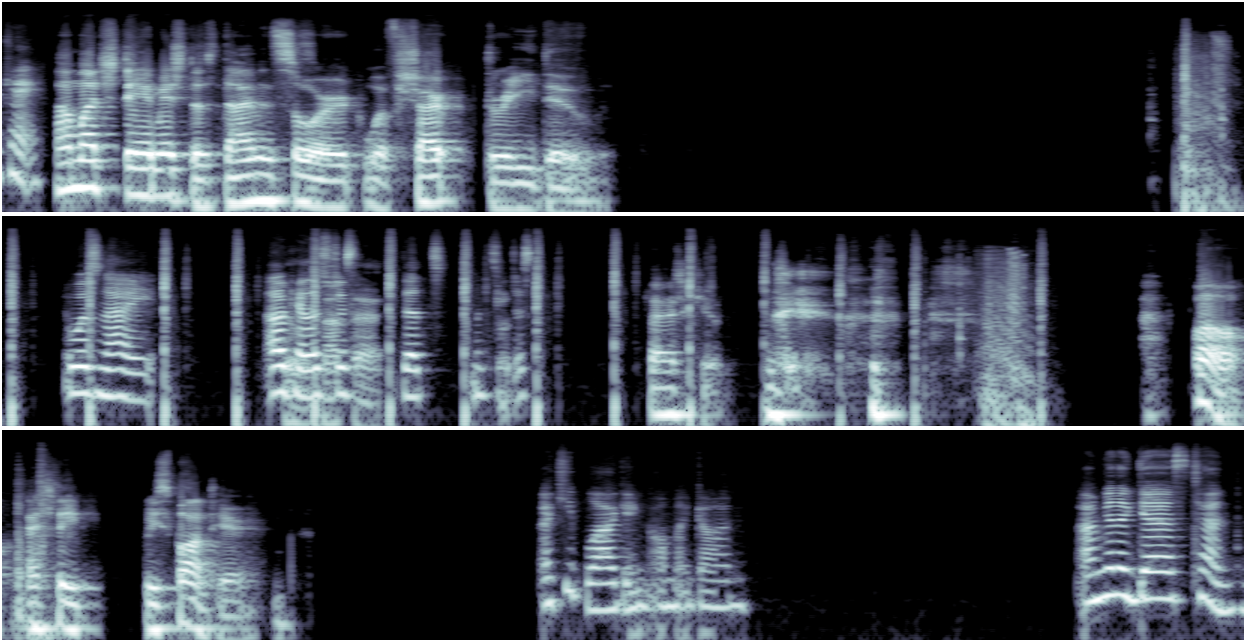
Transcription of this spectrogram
Okay. How much damage does Diamond Sword with Sharp 3 do? It was not eight. Okay, let's just that. let's let's just Flash kill. oh, actually, we spawned here. I keep lagging. Oh my god. I'm gonna guess ten.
